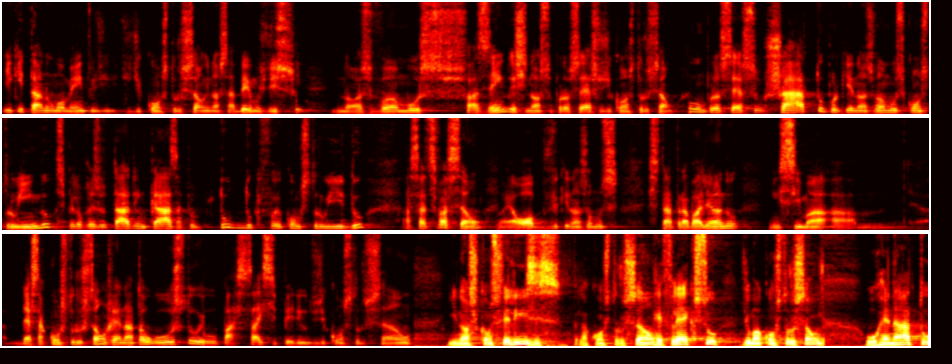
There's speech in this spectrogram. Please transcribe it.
e que está num momento de, de, de, construção, e nós sabemos disso. Nós vamos fazendo esse nosso processo de construção. Um processo chato, porque nós vamos construindo, pelo resultado em casa, por tudo que foi construído, a satisfação. É óbvio que nós vamos estar trabalhando em cima a, dessa construção Renato Augusto, passar esse período de construção. E nós ficamos felizes pela construção, reflexo de uma construção. O Renato,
